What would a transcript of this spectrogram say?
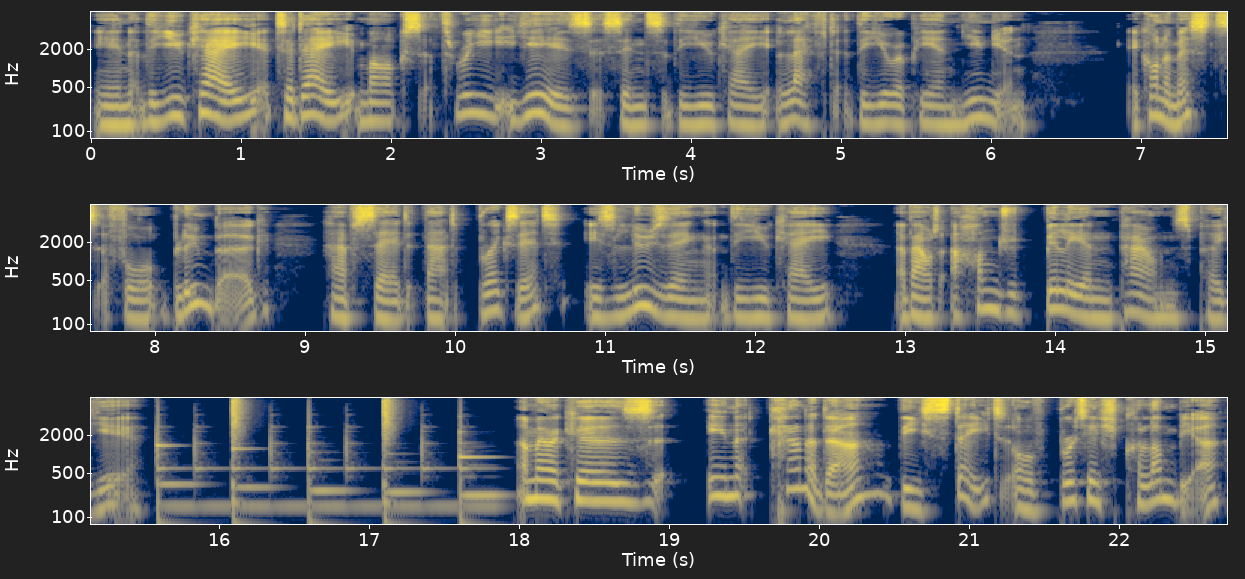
In the UK, today marks three years since the UK left the European Union. Economists for Bloomberg have said that Brexit is losing the UK about £100 billion per year. Americas in Canada, the state of British Columbia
